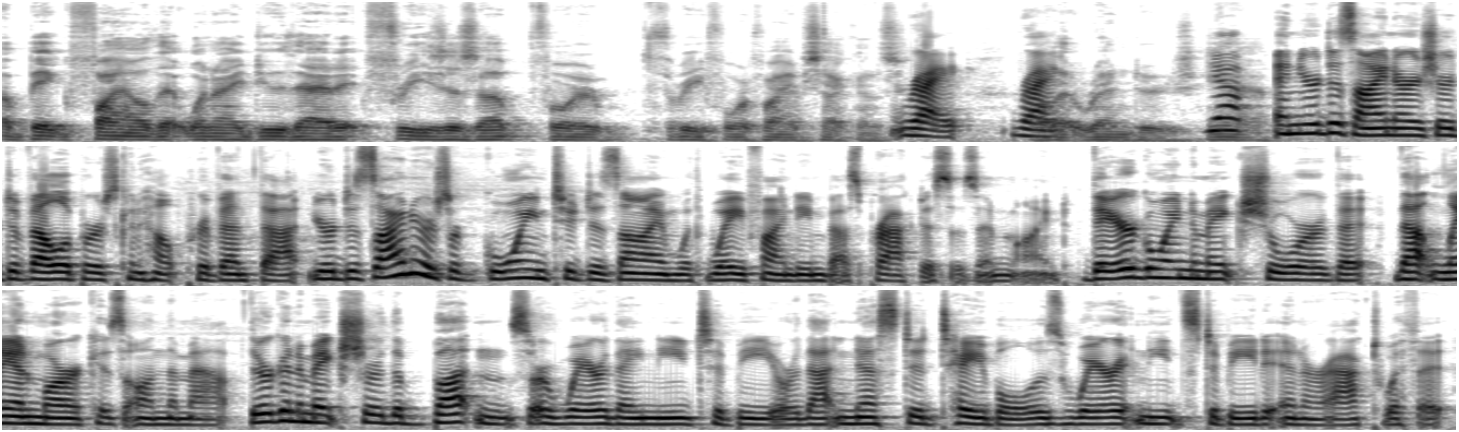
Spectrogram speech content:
a big file that when I do that, it freezes up for three, four, five seconds. Right, right. While it renders. Yep. Yeah. And your designers, your developers can help prevent that. Your designers are going to design with wayfinding best practices in mind. They're going to make sure that that landmark is on the map. They're going to make sure the buttons are where they need to be or that nested table is where it needs to be to interact with it.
